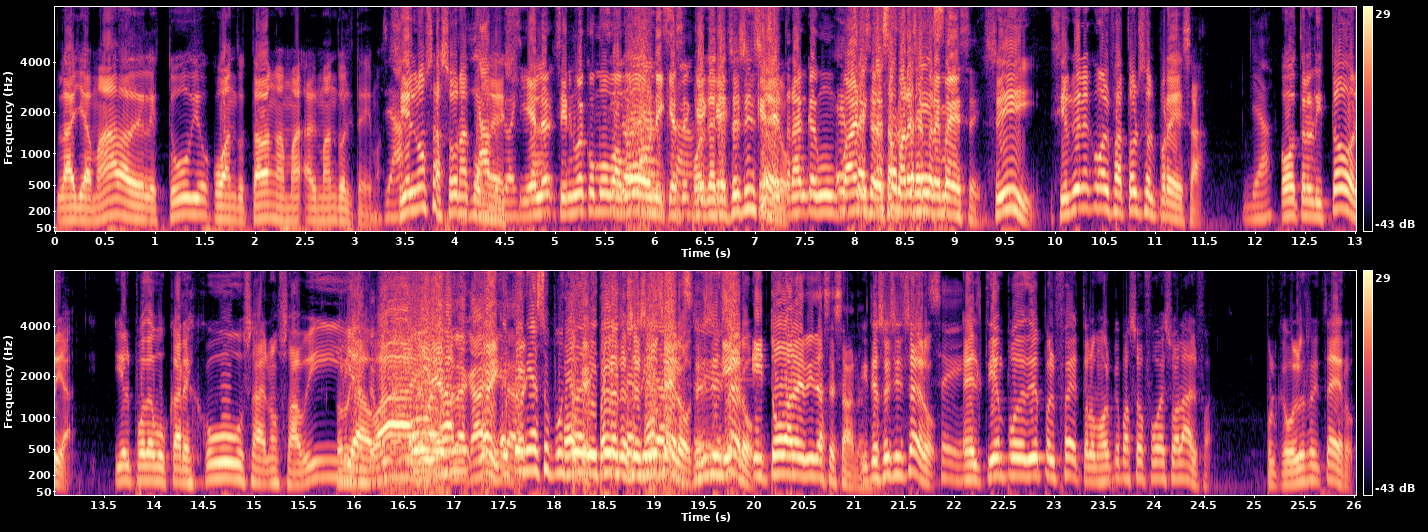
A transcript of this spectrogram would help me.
la llamada del estudio cuando estaban armando el tema. Ya. Si él no sazona con eso, Si él, si él no es como Si Baboni, que se, que, se tranca en un bar y se desaparece sorpresa. tres meses. sí, si él viene con el factor sorpresa, Ya. otra es la historia. Y él puede buscar excusas, no sabía, vaya. Él tenía su punto de vista. pero te soy sincero, te soy sincero. Y, y toda la herida se sana. Y te soy sincero, Sí. el tiempo de Dios es perfecto. Lo mejor que pasó fue eso al Alfa. Porque vuelvo y reitero,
